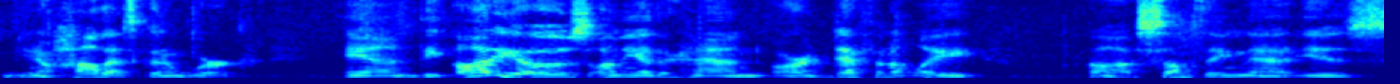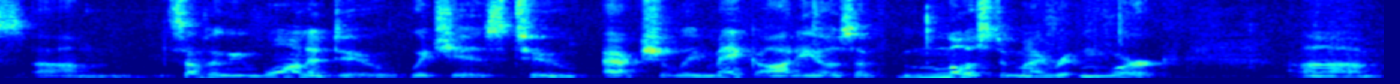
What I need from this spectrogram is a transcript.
you know, how that's going to work. And the audios, on the other hand, are definitely uh, something that is um, something we want to do, which is to actually make audios of most of my written work. Um,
